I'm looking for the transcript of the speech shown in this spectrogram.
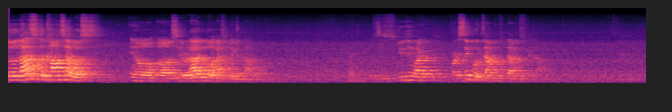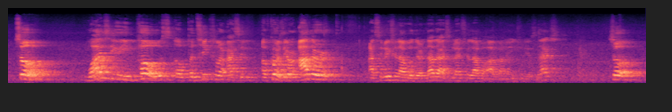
So that's the concept of you know uh, serializable isolation network. Okay. This is using our, our simple example to demonstrate that. So once you impose a particular of course there are other isolation level, are another isolation level I'm going to introduce next. So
